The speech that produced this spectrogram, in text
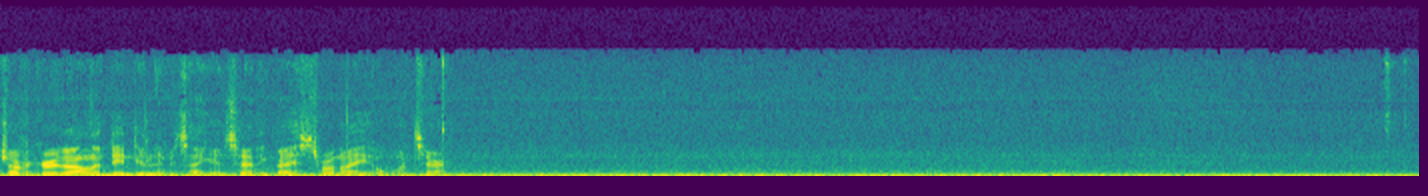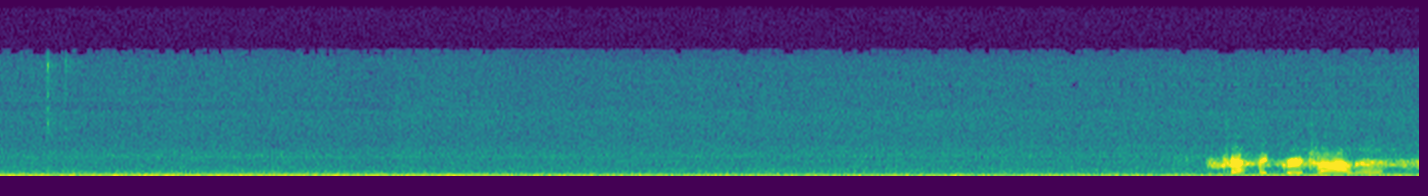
Traffic Groote Eylandt, India Lima Tango turning base, runway 10. Traffic Groote Eylandt.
